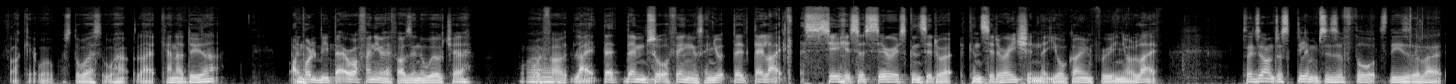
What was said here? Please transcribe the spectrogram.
Fuck it. Well, what's the worst that will happen? Like, can I do that? I'd And- probably be better off anyway if I was in a wheelchair. Or if I Wow. like that, them sort of things, and you're they're, they're like serious, a serious consider consideration that you're going through in your life. So these aren't just glimpses of thoughts. These are like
